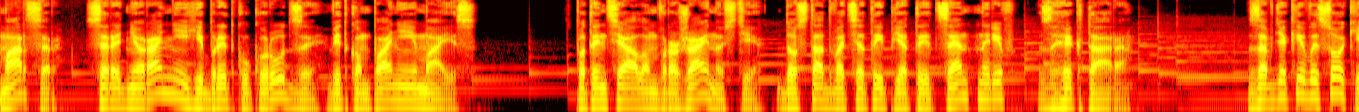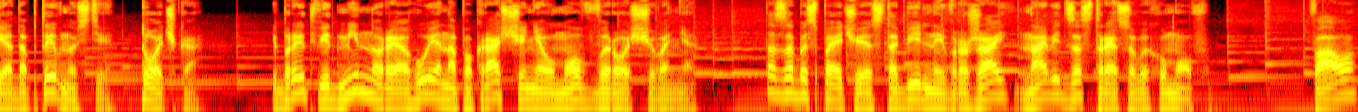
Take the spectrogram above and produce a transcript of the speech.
Марсер середньоранній гібрид кукурудзи від компанії Маїс. Потенціалом врожайності до 125 центнерів з гектара. Завдяки високій адаптивності точка. Гібрид відмінно реагує на покращення умов вирощування та забезпечує стабільний врожай навіть за стресових умов. ФАО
